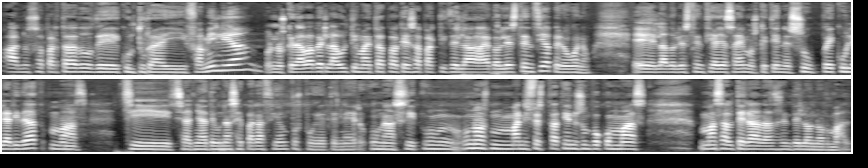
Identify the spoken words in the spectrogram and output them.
a nuestro apartado de cultura y familia. Pues nos quedaba ver la última etapa que es a partir de la adolescencia, pero bueno, eh, la adolescencia ya sabemos que tiene su peculiaridad, más si se añade una separación, pues puede tener unas, unas manifestaciones un poco más, más alteradas de lo normal.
